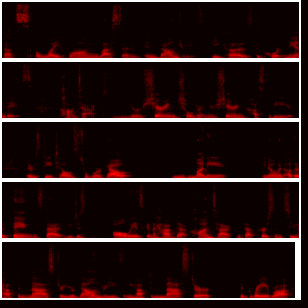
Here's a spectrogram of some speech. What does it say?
that's a lifelong lesson in boundaries because the court mandates contact. You're sharing children, you're sharing custody, there's details to work out, money, you know, and other things that you just always going to have that contact with that person. So you have to master your boundaries and you have to master the gray rock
